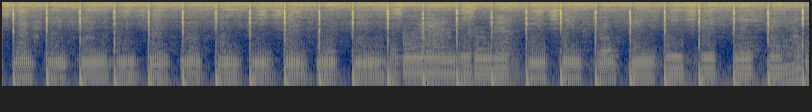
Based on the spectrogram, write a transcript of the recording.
Thank you.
